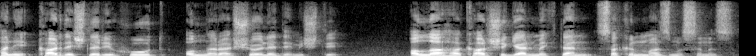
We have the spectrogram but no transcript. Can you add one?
Hani kardeşleri Hud onlara şöyle demişti, Allah'a karşı gelmekten sakınmaz mısınız?''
